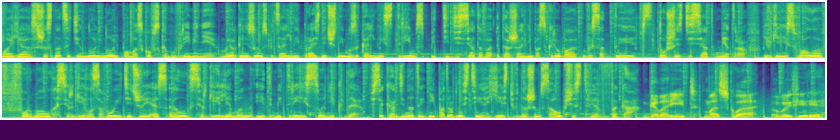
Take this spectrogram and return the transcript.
мая с 16.00 по московскому времени мы организуем специальный праздничный музыкальный стрим с 50 этажа небоскреба высоты в 160 метров. Евгений Свалов, Формал, Сергей Лозовой, диджей СЛ, Сергей Лемон и Дмитрий Соник Д. Все координаты и подробности есть в нашем сообществе в ВК. Говорит Москва. В эфире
